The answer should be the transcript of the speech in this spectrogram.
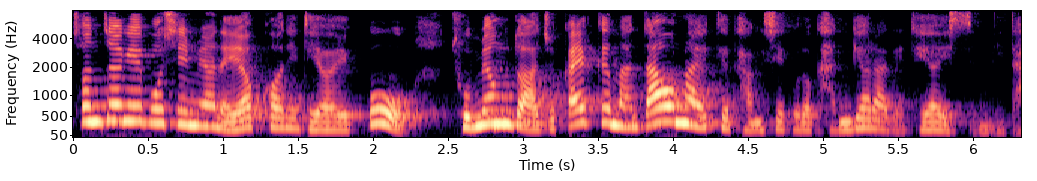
천장에 보시면 에어컨이 되어 있고 조명도 아주 깔끔한 다운라이트 방식으로 간결하게 되어 있습니다.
